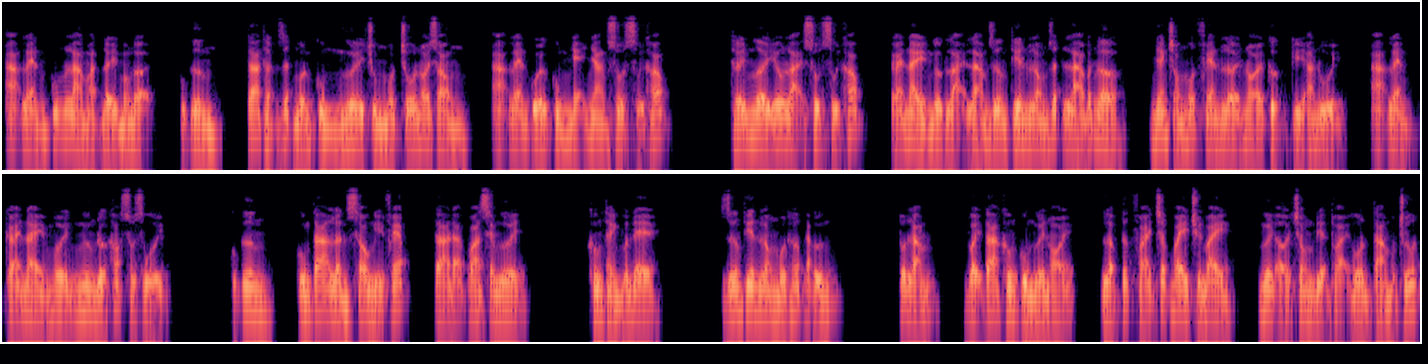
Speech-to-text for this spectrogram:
ạ lẹn cũng là mặt đầy mong đợi. Cục ưng ta thật rất muốn cùng ngươi chung một chỗ nói xong, ạ à, lẹn cuối cùng nhẹ nhàng sụt sùi khóc. Thấy người yêu lại sụt sùi khóc, cái này ngược lại làm dương thiên long rất là bất ngờ, nhanh chóng một phen lời nói cực kỳ an ủi, ạ à, lẹn cái này mới ngưng được khóc sụt sùi. Cục ưng cùng ta lần sau nghỉ phép, ta đã qua xem ngươi. Không thành vấn đề. Dương thiên long một hớp đáp ứng. Tốt lắm, vậy ta không cùng ngươi nói, lập tức phải chấp bay chuyến bay, ngươi ở trong điện thoại hôn ta một chút.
